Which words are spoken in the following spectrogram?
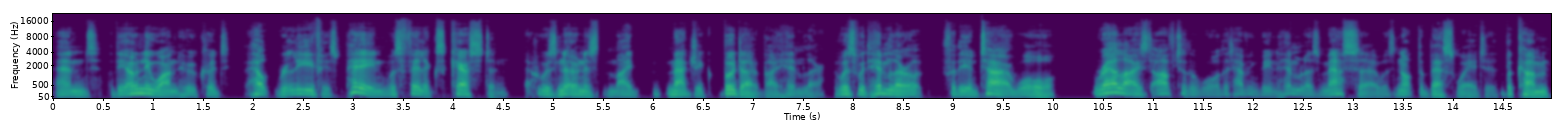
And the only one who could help relieve his pain was Felix Kersten, who was known as my magic Buddha by Himmler, was with Himmler for the entire war, realized after the war that having been Himmler's masseur was not the best way to become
